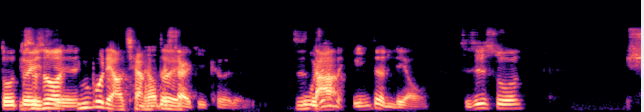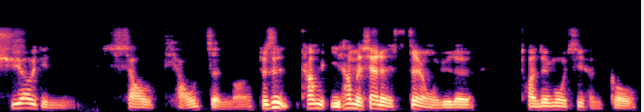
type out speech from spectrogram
都对是说赢不了强队，然后对塞尔提克的。我觉得他们赢得了，只是说需要一点小调整嘛。就是他们以他们现在的阵容，我觉得团队默契很够，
